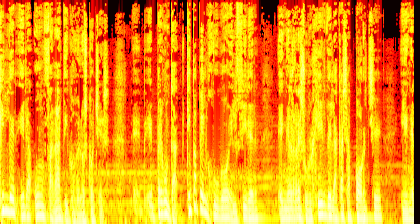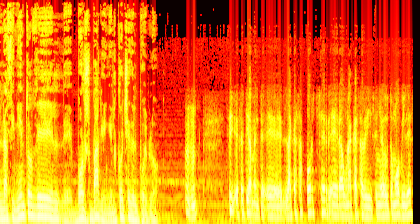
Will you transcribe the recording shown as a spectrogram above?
Hitler era un fanático de los coches. Pregunta, ¿qué papel jugó el Führer en el resurgir de la casa Porsche y en el nacimiento del Volkswagen, el coche del pueblo? Sí, efectivamente. la casa Porsche era una casa de diseño de automóviles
